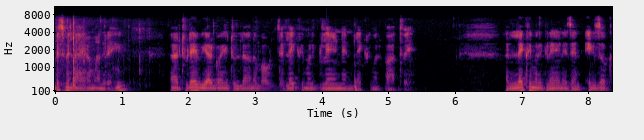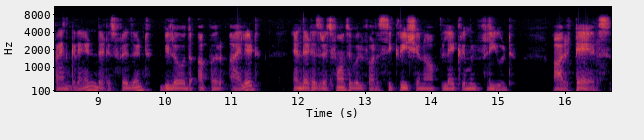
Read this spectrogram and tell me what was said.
Bismillahirrahmanirrahim. Uh, today we are going to learn about the lacrimal gland and lacrimal pathway. A lacrimal gland is an exocrine gland that is present below the upper eyelid and that is responsible for the secretion of lacrimal fluid or tears.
